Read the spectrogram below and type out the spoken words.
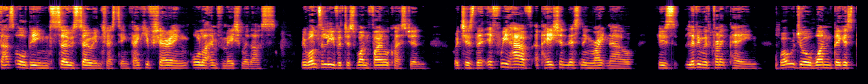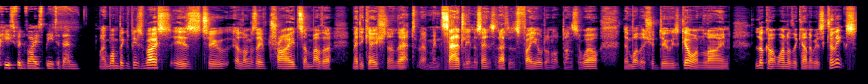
That's all been so so interesting. Thank you for sharing all that information with us we want to leave with just one final question, which is that if we have a patient listening right now who's living with chronic pain, what would your one biggest piece of advice be to them? My one biggest piece of advice is to, as long as they've tried some other medication and that, I mean, sadly, in a sense, that has failed or not done so well, then what they should do is go online, look at one of the cannabis clinics,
